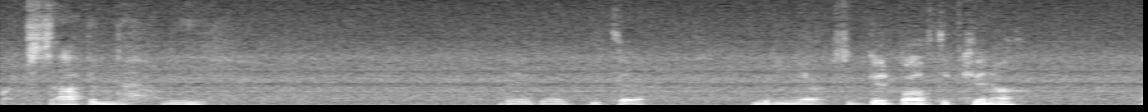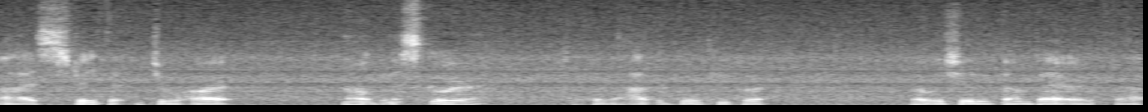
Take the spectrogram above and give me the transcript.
What just happened? We there you go, Peter Mourinho. It's a good ball to Kuna. Uh, straight at Joe Hart. Not gonna score. Put it at the goalkeeper. Probably should have done better if that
